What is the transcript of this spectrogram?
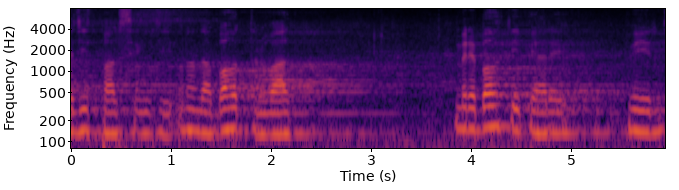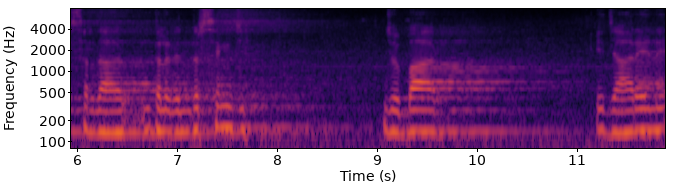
ਅਜੀਤਪਾਲ ਸਿੰਘ ਜੀ, ਉਹਨਾਂ ਦਾ ਬਹੁਤ ਧੰਨਵਾਦ। ਮੇਰੇ ਬਹੁਤ ਹੀ ਪਿਆਰੇ ਵੀਰ ਸਰਦਾਰ ਦਲਵਿੰਦਰ ਸਿੰਘ ਜੀ, ਜੋ ਬਾਹਰ ਇਹ ਜਾ ਰਹੇ ਨੇ,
